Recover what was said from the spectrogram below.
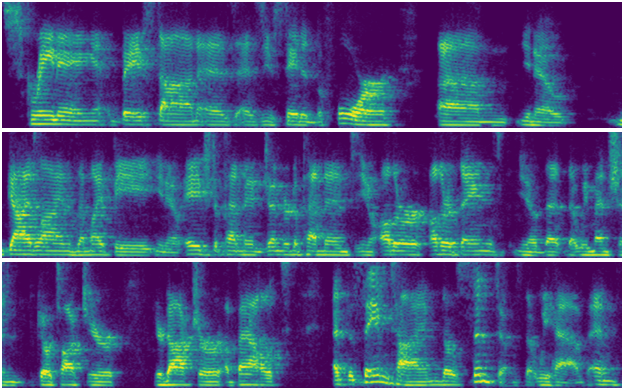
screening based on as as you stated before, um, you know guidelines that might be you know age dependent gender dependent you know other other things you know that that we mentioned go talk to your your doctor about At the same time, those symptoms that we have, and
